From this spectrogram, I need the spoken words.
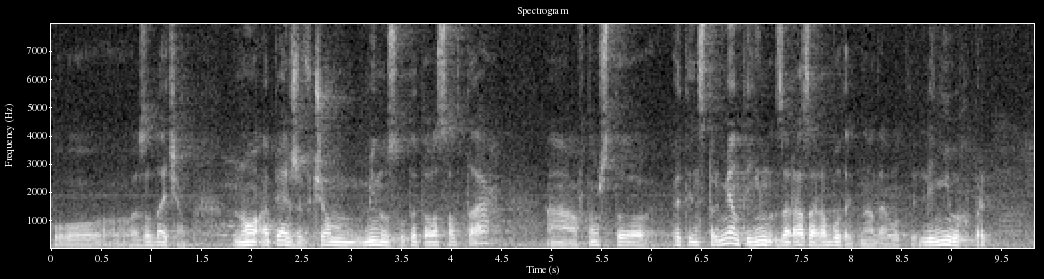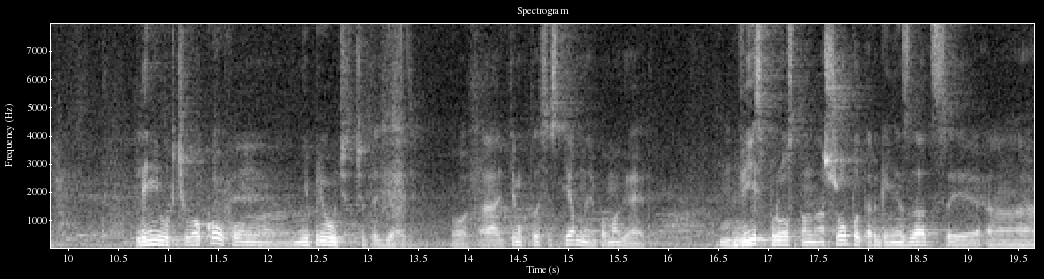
по задачам. Но, опять же, в чем минус вот этого софта? А, в том, что это инструмент, и им, зараза, работать надо. Вот ленивых ленивых чуваков он э, не приучит что-то делать. Вот. А тем, кто системный, помогает. Угу. Весь просто наш опыт организации э,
